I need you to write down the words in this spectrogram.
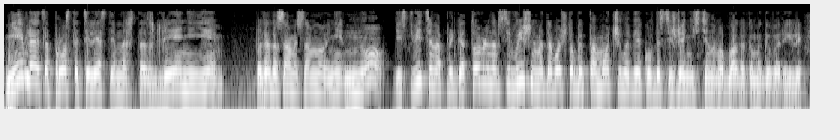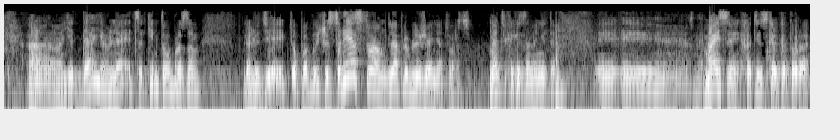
не является просто телесным наслаждением. Вот это самое основное. Не, но действительно приготовлено Всевышним для того, чтобы помочь человеку в достижении истинного блага, как мы говорили. А еда является каким-то образом для людей, кто повыше, средством для приближения Творца. Знаете, как и знаменитая э, э, знаю, Майса Хатинская, которая,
